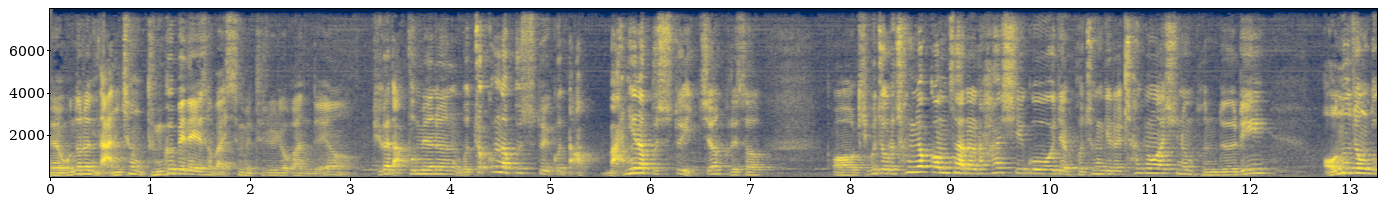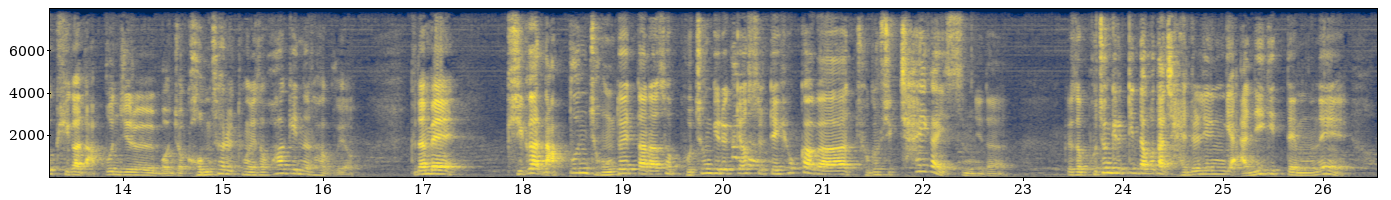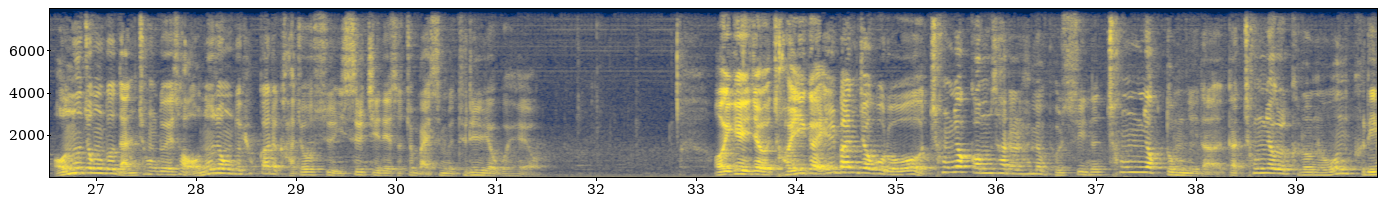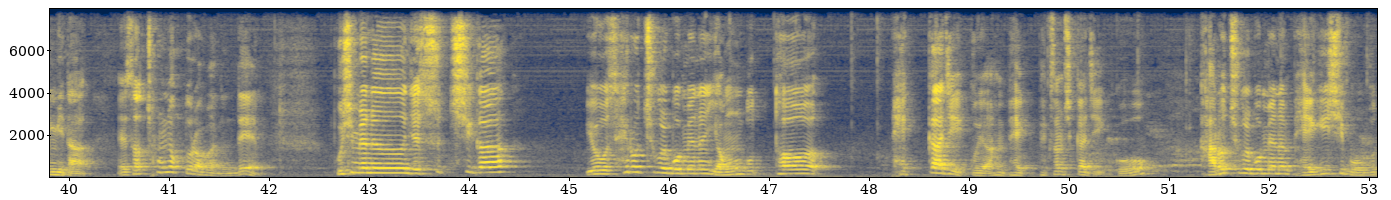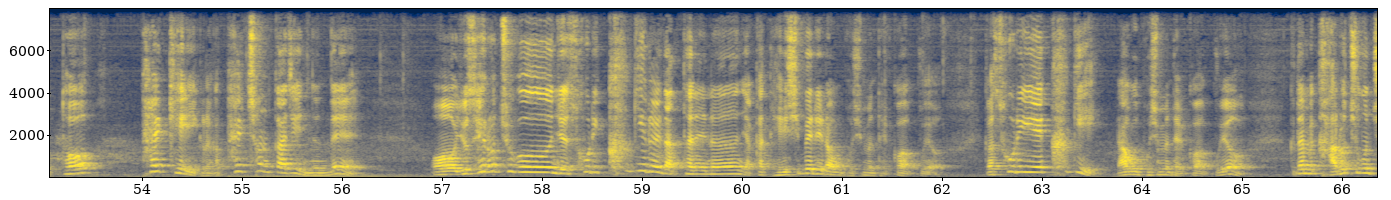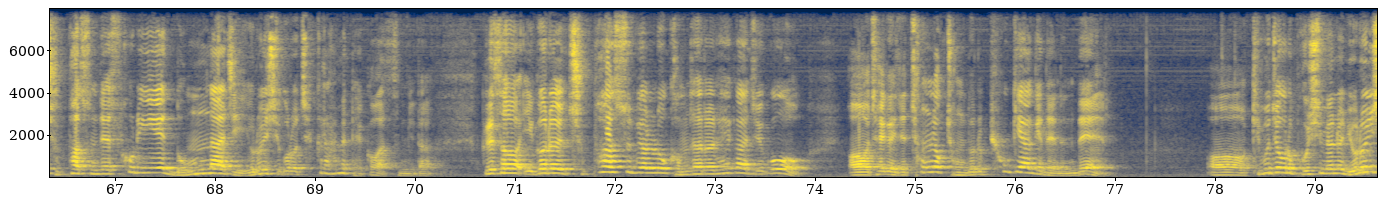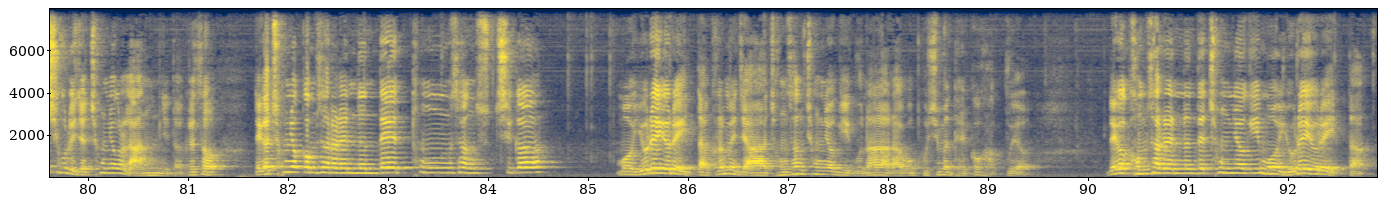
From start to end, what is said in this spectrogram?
네, 오늘은 난청 등급에 대해서 말씀을 드리려고 하는데요. 귀가 나쁘면은 뭐 조금 나쁠 수도 있고 나, 많이 나쁠 수도 있죠. 그래서 어, 기본적으로 청력 검사를 하시고 이제 보청기를 착용하시는 분들이 어느 정도 귀가 나쁜지를 먼저 검사를 통해서 확인을 하고요. 그 다음에 귀가 나쁜 정도에 따라서 보청기를 꼈을 때 효과가 조금씩 차이가 있습니다. 그래서 보청기를 낀다고 다 잘 들리는 게 아니기 때문에 어느 정도 난청도에서 어느 정도 효과를 가져올 수 있을지에 대해서 좀 말씀을 드리려고 해요. 어, 이게 이제 저희가 일반적으로 청력 검사를 하면 볼 수 있는 청력도입니다. 그러니까 청력을 그려놓은 그림이다. 해서 청력도라고 하는데, 보시면은 이제 수치가 요 세로축을 보면은 0부터 100까지 있고요. 한 100, 130까지 있고, 가로축을 보면은 125부터 8K, 그러니까 8000까지 있는데, 어, 요 세로축은 이제 소리 크기를 나타내는 약간 데시벨이라고 보시면 될 것 같고요. 그러니까 소리의 크기라고 보시면 될 것 같고요. 그 다음에 가로축은 주파수인데 소리의 높낮이 이런 식으로 체크를 하면 될 것 같습니다. 그래서 이거를 주파수별로 검사를 해가지고 어, 저희가 이제 청력 정도를 표기하게 되는데 어, 기본적으로 보시면은 이런 식으로 이제 청력을 나눕니다. 그래서 내가 청력 검사를 했는데 통상 수치가 뭐 요래요래 있다. 그러면 이제 아 정상 청력이구나 라고 보시면 될 것 같고요. 내가 검사를 했는데 청력이 뭐 요래요래 있다.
